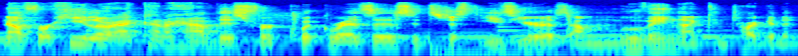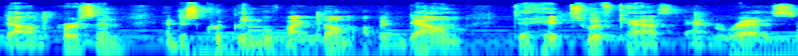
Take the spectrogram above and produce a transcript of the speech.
Now for healer, I kind of have this for quick reses. It's just easier as I'm moving, I can target a down person and just quickly move my thumb up and down to hit swift cast and res.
